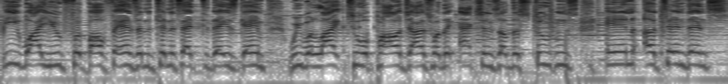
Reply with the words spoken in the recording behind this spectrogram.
BYU football fans in attendance at today's game, we would like to apologize for the actions of the students in attendance.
